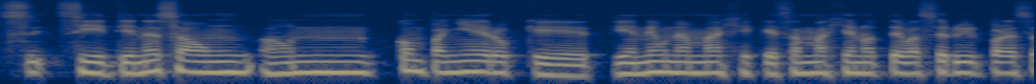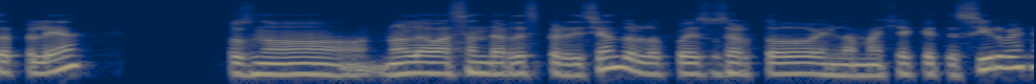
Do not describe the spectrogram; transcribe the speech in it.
si, tienes a un, a un compañero que tiene una magia, que esa magia no te va a servir para esa pelea, pues no, no la vas a andar desperdiciando, lo puedes usar todo en la magia que te sirve.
